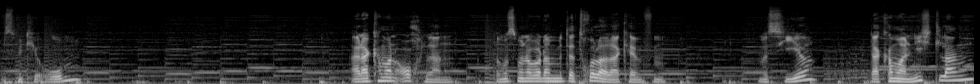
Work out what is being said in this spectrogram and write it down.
Was ist mit hier oben? Ah, da kann man auch lang. Da muss man aber dann mit der Trollala kämpfen. Was hier? Da kann man nicht lang.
